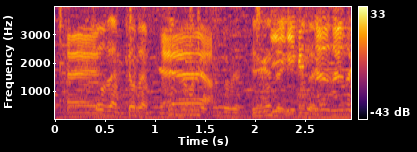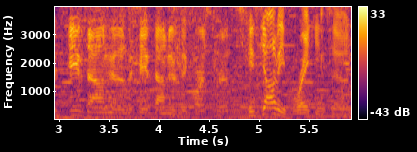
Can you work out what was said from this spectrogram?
good. hey. Kill them. Kill them. Yeah. Sam's over here, Sam's over here. He's gonna He- dig. he He's gonna dig. there's a cave down here. There's a cave down here if he course roots. He's gotta be breaking soon.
